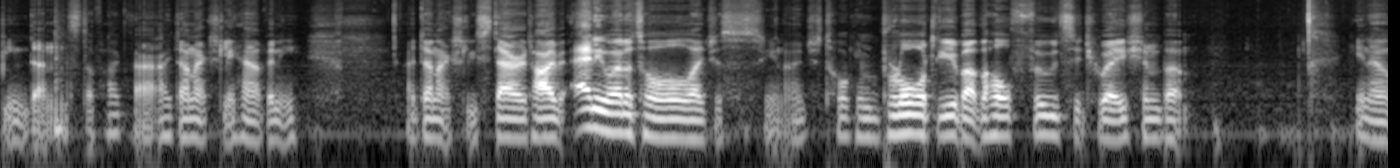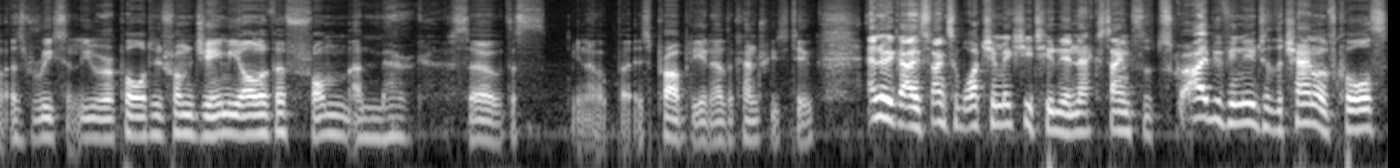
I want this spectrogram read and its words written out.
been done and stuff like that. I don't actually have any, I don't actually stereotype anyone at all. I just, you know, just talking broadly about the whole food situation, but you know, as recently reported from Jamie Oliver from America. So this you know, but it's probably in other countries too. Anyway guys, thanks for watching. Make sure you tune in next time. Subscribe if you're new to the channel, of course.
